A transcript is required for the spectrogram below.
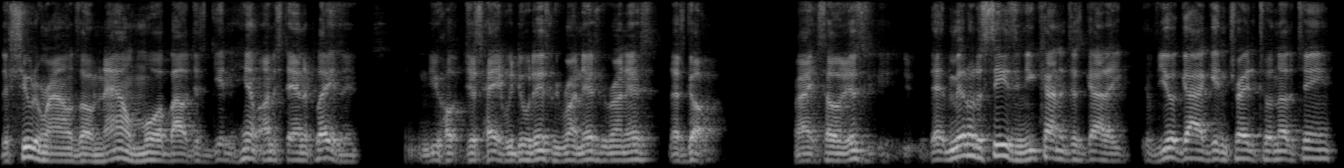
the shoot arounds are now more about just getting him understand the plays and you just hey we do this we run this we run this let's go right so this that middle of the season you kind of just gotta if you're a guy getting traded to another team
